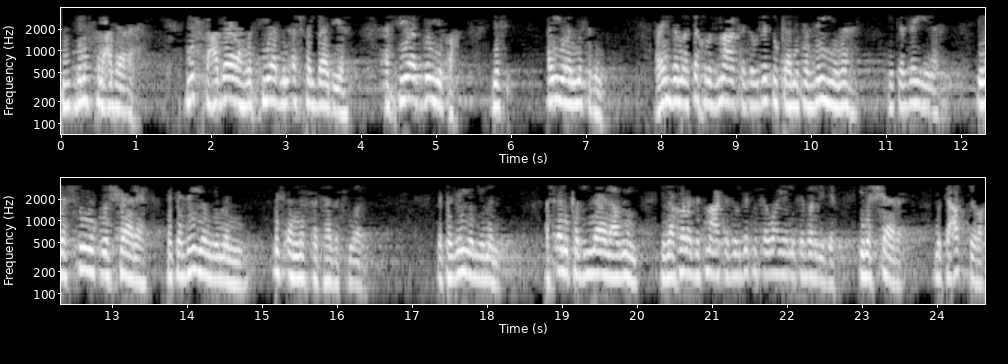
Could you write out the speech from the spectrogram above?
بنصف العباءة. نصف عباءة والثياب من أسفل بادية. الثياب ضيقة. أيها المسلم. عندما تخرج معك زوجتك متزينة متزينة إلى السوق والشارع تتزين لمن؟ اسأل نفسك هذا السؤال تتزين لمن؟ أسألك بالله العظيم إذا خرجت معك زوجتك وهي متبرجة إلى الشارع متعطرة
